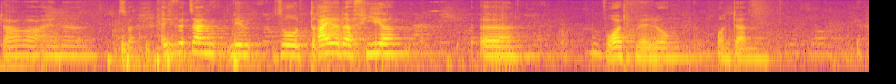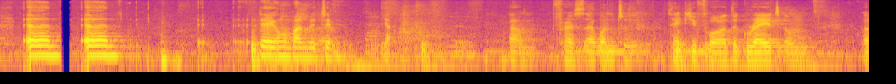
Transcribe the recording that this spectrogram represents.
da war eine, zwei. ich würde sagen, so drei oder vier äh, Wortmeldungen und dann äh, äh, der junge Mann mit dem, ja. Um, first, I want to thank you for the great. Um, uh,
